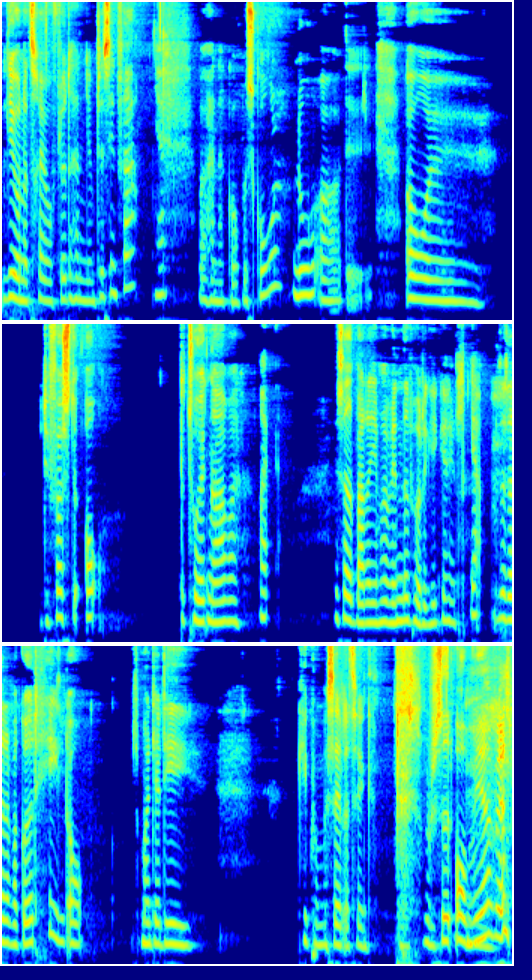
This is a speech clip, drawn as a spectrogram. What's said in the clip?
lige under tre år flyttede han hjem til sin far. Ja. Og han er går på skole nu, og det, og øh, det første år, der tog jeg ikke noget arbejde. Nej. Jeg sad bare derhjemme og ventede på, at det gik galt. Ja. Så da der var gået et helt år, så måtte jeg lige kigge på mig selv og tænke, vil du sidde et år mere, ven?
